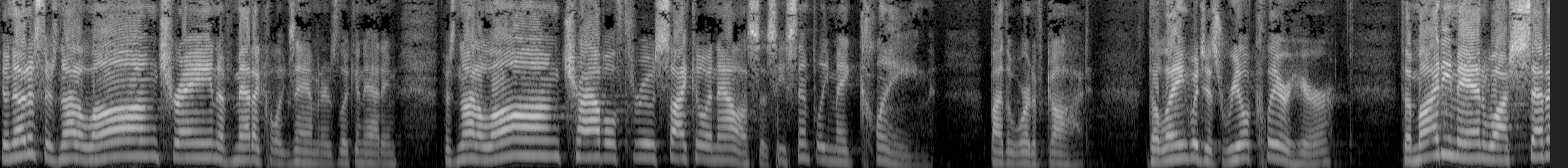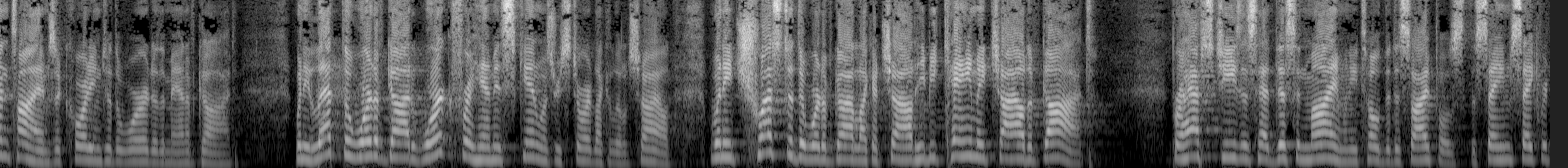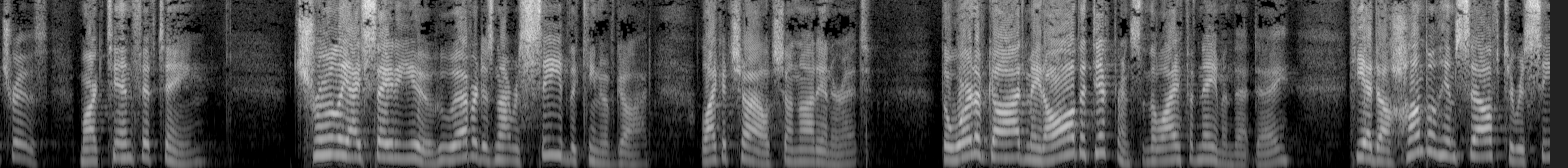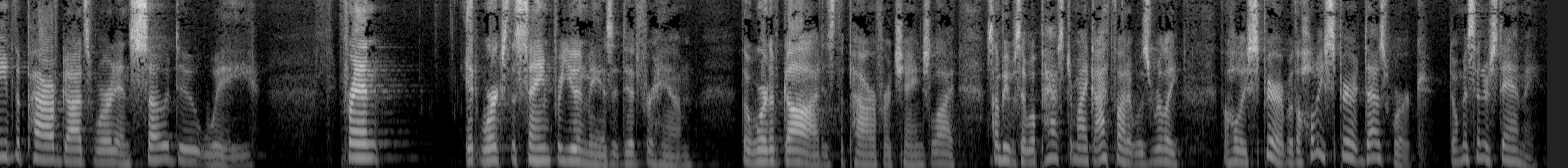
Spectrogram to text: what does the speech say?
You'll notice there's not a long train of medical examiners looking at him. There's not a long travel through psychoanalysis. He's simply made clean by the Word of God. The language is real clear here. The mighty man washed seven times according to the Word of the man of God. When he let the Word of God work for him, his skin was restored like a little child. When he trusted the Word of God like a child, he became a child of God. Perhaps Jesus had this in mind when he told the disciples the same sacred truth. Mark 10 15. Truly I say to you, whoever does not receive the kingdom of God like a child shall not enter it. The word of God made all the difference in the life of Naaman that day. He had to humble himself to receive the power of God's word, and so do we. Friend, it works the same for you and me as it did for him. The Word of God is the power for a changed life. Some people say, well, Pastor Mike, I thought it was really the Holy Spirit. Well, the Holy Spirit does work. Don't misunderstand me.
